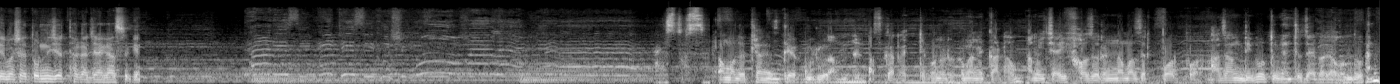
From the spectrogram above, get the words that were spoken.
এই বাসায় তোর নিজের থাকার জায়গা আছে কি আমাদের চ্যালেঞ্জ দিয়ে আজকাল রাতটা কোনো রকম মানে কাটাও। আমি চাই ফজরের নামাজের পর পর আজান দিব তুমি তো যাইবা গা বন্ধু। আমি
